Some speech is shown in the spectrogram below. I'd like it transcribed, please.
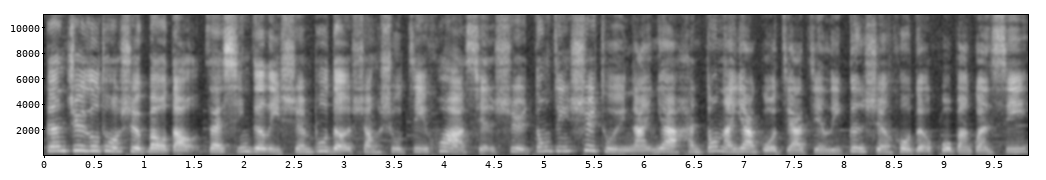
根据路透社报道，在新德里宣布的上述计划显示，东京试图与南亚和东南亚国家建立更深厚的伙伴关系，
